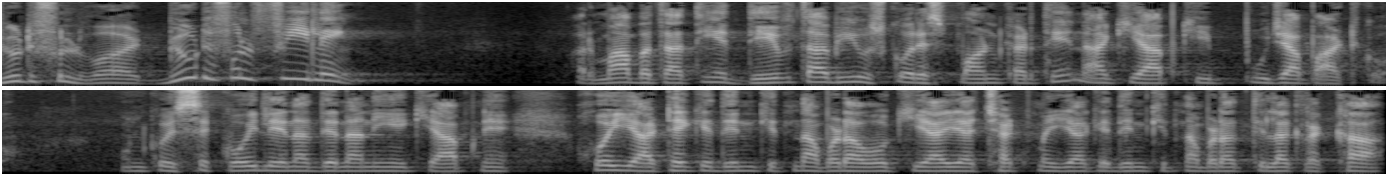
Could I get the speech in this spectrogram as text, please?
beautiful word beautiful feeling और माँ बताती है, देवता भी उसको रिस्पॉन्ड करते हैं, ना कि आपकी पूजा पाठ को। उनको इससे कोई लेना देना नहीं है कि आपने हो आठे के दिन कितना बड़ा वो किया या छठ मैया के दिन कितना बड़ा तिलक रखा।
